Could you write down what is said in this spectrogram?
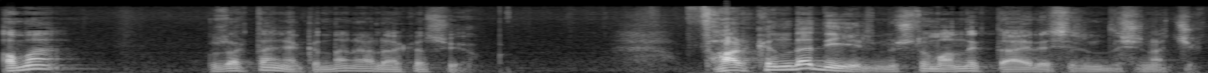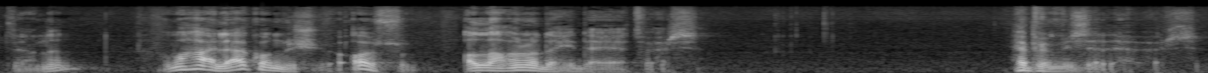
Ama uzaktan yakından alakası yok. Farkında değil Müslümanlık dairesinin dışına çıktığının. Ama hala konuşuyor. Olsun. Allah ona da hidayet versin. Hepimize de versin.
